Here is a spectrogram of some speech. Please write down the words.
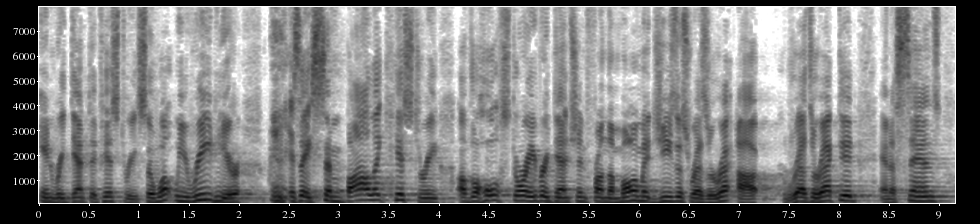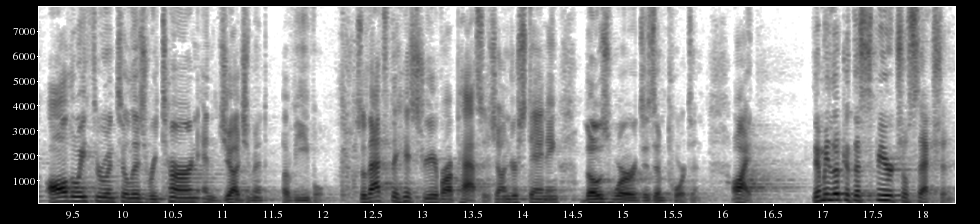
in redemptive history. So, what we read here is a symbolic history of the whole story of redemption from the moment Jesus resurre- uh, resurrected and ascends all the way through until his return and judgment of evil. So, that's the history of our passage. Understanding those words is important. All right, then we look at the spiritual section.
